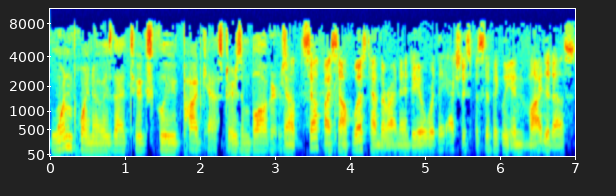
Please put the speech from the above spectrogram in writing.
1.0 is that to exclude podcasters and bloggers? Now, South by Southwest had the right idea where they actually specifically invited us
